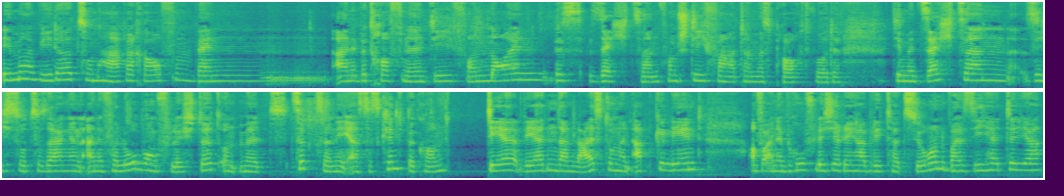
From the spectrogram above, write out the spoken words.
immer wieder zum Haare raufen, wenn eine Betroffene, die von neun bis 16 vom Stiefvater missbraucht wurde, die mit 16 sich sozusagen in eine Verlobung flüchtet und mit 17 ihr erstes Kind bekommt, der werden dann Leistungen abgelehnt auf eine berufliche Rehabilitation, weil sie hätte ja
